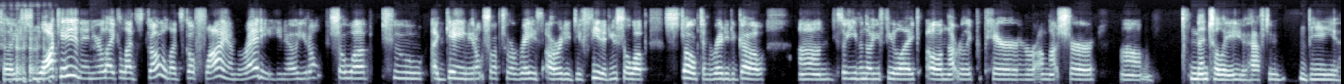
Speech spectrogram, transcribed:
So you just walk in and you're like let's go let's go fly i'm ready you know. You don't show up to a game you don't show up to a race already defeated. You show up stoked and ready to go um, so even though you feel like oh i'm not really prepared or i'm not sure um, mentally you have to be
